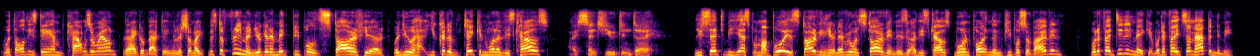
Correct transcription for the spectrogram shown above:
With all these damn cows around? Then I go back to English. I'm like, Mr. Freeman, you're gonna make people starve here when you ha- you could have taken one of these cows. I sent you, didn't I? You said to me, yes, but my boy is starving here and everyone's starving. Is are these cows more important than people surviving? What if I didn't make it? What if I something happened to me?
